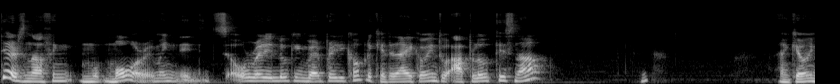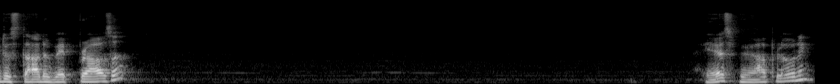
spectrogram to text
There's nothing more. I mean, it's already looking very pretty complicated. I'm going to upload this now. I'm going to start a web browser. Yes, we're uploading.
